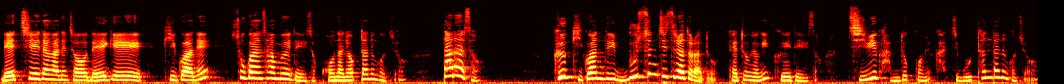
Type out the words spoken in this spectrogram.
내치에 해당하는 저 4개의 기관의 소관 사무에 대해서 권한이 없다는 거죠. 따라서 그 기관들이 무슨 짓을 하더라도 대통령이 그에 대해서 지휘 감독권을 갖지 못한다는 거죠.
